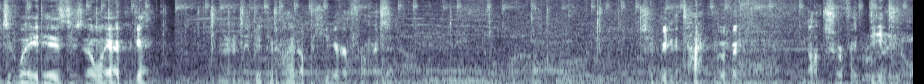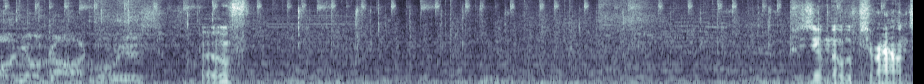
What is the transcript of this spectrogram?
to the way it is, there's no way I could get... Hmm, maybe I could hide up here from it. Should be an attack moving. Not sure if I did. Move. Presume it loops around.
